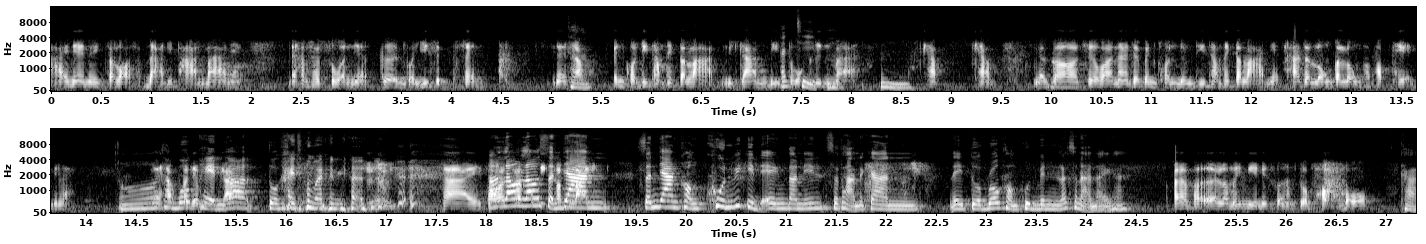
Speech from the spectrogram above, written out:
ายเนี่ยในตลอดสัปดาห์ที่ผ่านมาเนี่ยนะครับสัดส่วนเนี่ยเกินกว่า 20%นะครับค่ะเป็นคนที่ทำให้ตลาดมีการดีดตัว Active ขึ้นมาอืมครับครับ แล้วก็เชื่อว่าน่าจะเป็นคนหนึ่งที่ทำให้ตลาดเนี่ย ถ้าจะลงก็ลงเพราะพ็อปเทรดนี่แหละอ๋อนะครับถ้าโบก็จะมีเพนการก็ตัวใครตัวมันเหมือนกันใช่เพแล้วราะแล้วถ้าแล้วมีสัญญาณกำไรสัญญาณของคุณวิกฤตเองตอนนี้สถานการณ์ ในตัวโบรกของคุณเป็นลักษณะไหนคะเอ่อเผอิญเราไม่มีในส่วนของตัวพอร์ตโบกค่ะ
